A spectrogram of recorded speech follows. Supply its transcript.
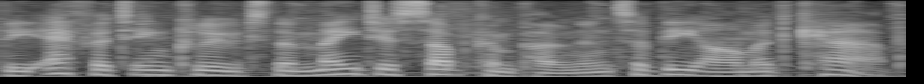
The effort includes the major subcomponents of the armored cab.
